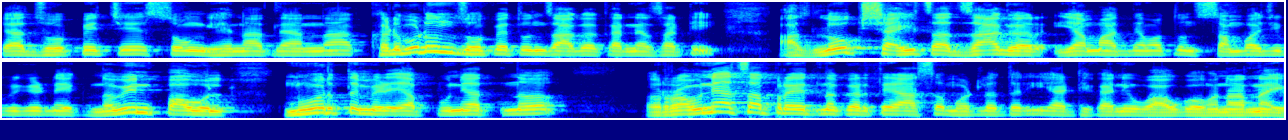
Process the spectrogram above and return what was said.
या झोपेचे सोंग घेणाऱ्यांना खडबडून झोपेतून जाग करण्यासाठी आज लोकशाहीचा जागर या माध्यमातून संभाजी ब्रिगेडने एक नवीन पाऊल मुहूर्तमेळ या पुण्यातनं रवण्याचा प्रयत्न करते असं म्हटलं तरी या ठिकाणी वावगं होणार नाही.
